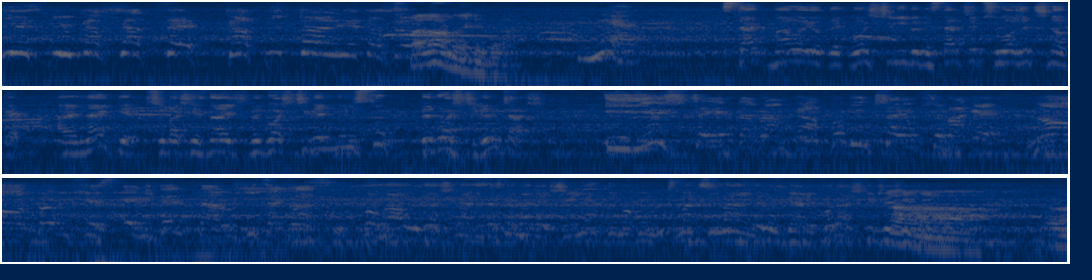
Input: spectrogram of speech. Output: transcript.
Jest piłka w siatce! Kapitalnie to zrobił! Spalony chyba. Nie. Z tak małej odległości niby wystarczy przyłożyć nogę, ale najpierw trzeba się znaleźć we właściwym miejscu, we właściwym czasie. I jeszcze jedna bramka. Powiększają przewagę. No, to już jest ewidentna różnica klasy. Pomału zaczynamy zastanawiać się, jakie mogą być maksymalne rozmiary porażki A, przeciwnika. no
